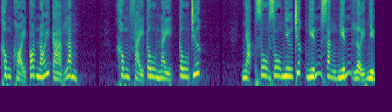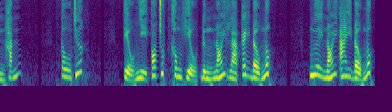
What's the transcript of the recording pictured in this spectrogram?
không khỏi có nói cà lăm. Không phải câu này, câu trước. Nhạc du du như trước nghiến răng nghiến lợi nhìn hắn. Câu trước. Tiểu nhị có chút không hiểu đừng nói là cái đầu ngốc. Ngươi nói ai đầu ngốc.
